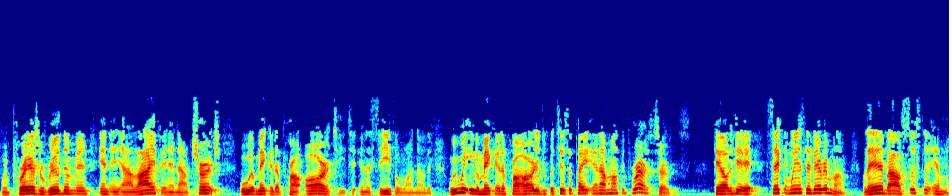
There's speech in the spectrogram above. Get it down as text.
When prayers are rhythm in, in, in our life and in our church, we would make it a priority to intercede for one another. We would even make it a priority to participate in our monthly prayer service held here second Wednesday of every month, led by our sister Emma.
